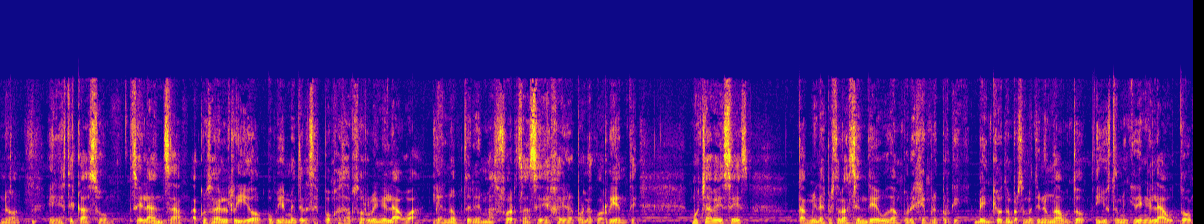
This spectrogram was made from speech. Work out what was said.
¿No? En este caso, se lanza a cruzar el río, obviamente las esponjas absorben el agua y al no obtener más fuerza se deja llevar por la corriente. Muchas veces también las personas se endeudan, por ejemplo, porque ven que otra persona tiene un auto, ellos también quieren el auto,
